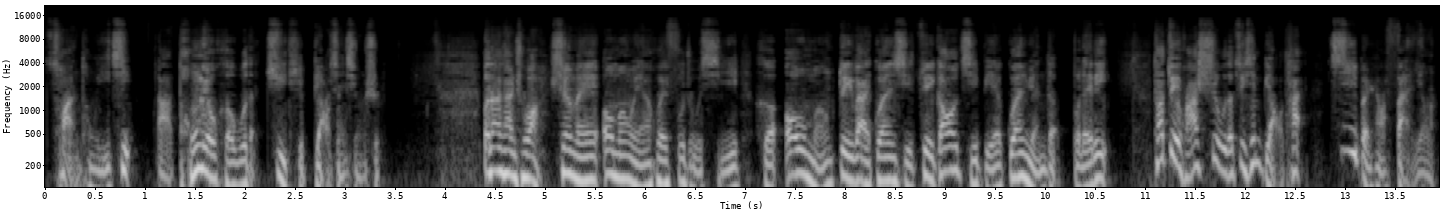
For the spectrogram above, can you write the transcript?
串通一气啊，同流合污的具体表现形式。不难看出啊，身为欧盟委员会副主席和欧盟对外关系最高级别官员的布雷利，他对华事务的最新表态，基本上反映了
